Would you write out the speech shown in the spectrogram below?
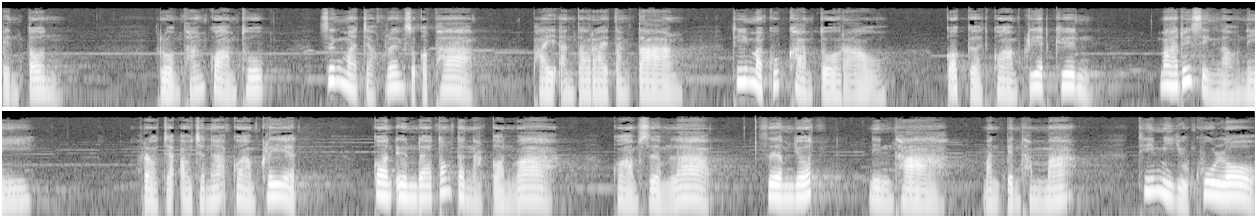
เป็นต้น รวมทั้งความทุกข์ ซึ่งมาจากเรื่องสุขภาพ ภัยอันตรายต่างๆ ที่มาคุกคามตัวเรา ก็เกิดความเครียดขึ้น มาด้วยสิ่งเหล่านี้ เราจะเอาชนะความเครียด ก่อนอื่นเราต้องตระหนักก่อนว่า ความเสื่อมลาบ เสื่อมยศ นินทา มันเป็นธรรมะ ที่มีอยู่คู่โลก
